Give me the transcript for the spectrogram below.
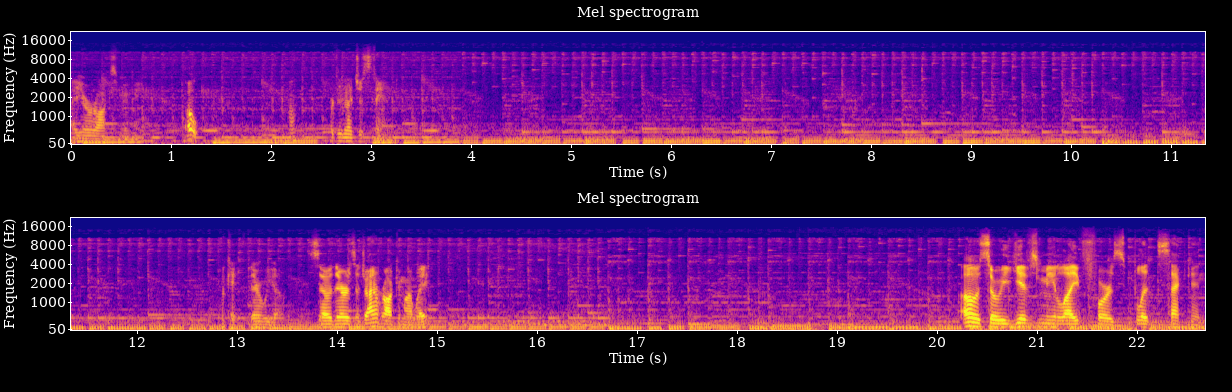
I hear rocks moving. Oh! Huh? Where did I just stand? There we go. So there's a giant rock in my way. Oh, so he gives me life for a split second.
